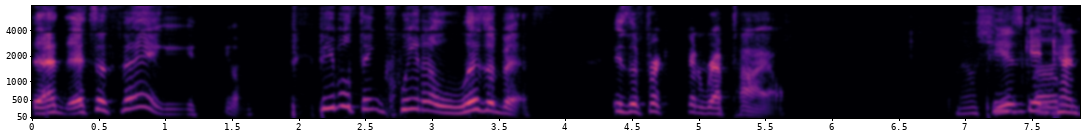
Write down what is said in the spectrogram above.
That it's a thing. You know, people think Queen Elizabeth is a freaking reptile. Well, she is getting um, kind.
